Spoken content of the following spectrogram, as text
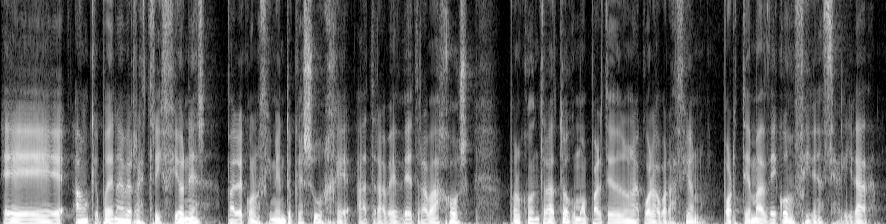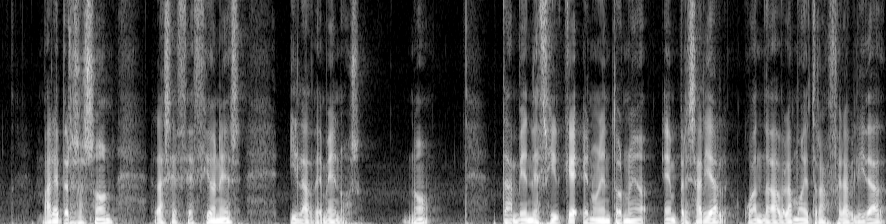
eh, aunque pueden haber restricciones para el conocimiento que surge a través de trabajos por contrato como parte de una colaboración, por temas de confidencialidad, ¿vale? Pero esas son las excepciones y las de menos, ¿no? También decir que en un entorno empresarial, cuando hablamos de transferabilidad,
